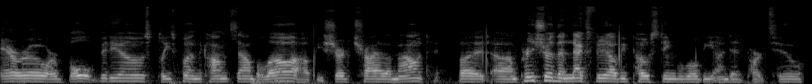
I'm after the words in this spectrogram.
arrow or bolt videos, please put in the comments down below. I'll be sure to try them out. But uh, I'm pretty sure the next video I'll be posting will be Undead Part 2.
